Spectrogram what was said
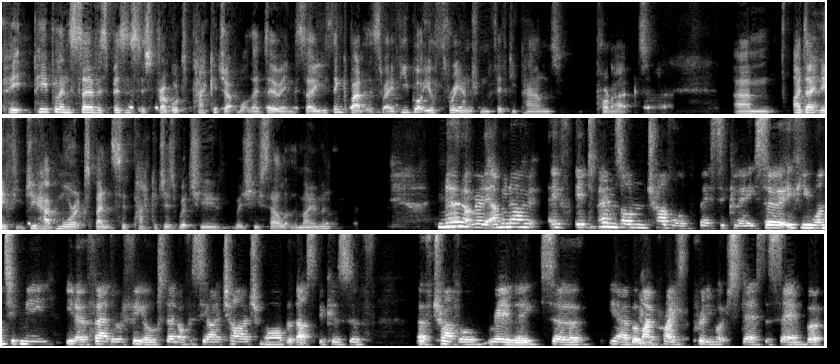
pe people in service businesses struggle to package up what they're doing. So you think about it this way: if you've got your 350 pounds product, um, I don't know if you, do you have more expensive packages which you which you sell at the moment. No, not really. I mean, I, if it depends on travel, basically. So if you wanted me, you know, further afield, then obviously I charge more, but that's because of of travel, really. So yeah, but my price pretty much stays the same. But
